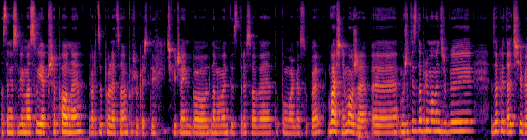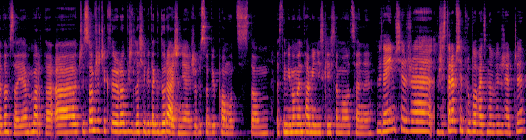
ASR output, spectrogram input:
Ostatnio sobie masuję przepony. Bardzo polecam poszukać tych ćwiczeń, bo na momenty stresowe to pomaga super. Właśnie, może. Yy, może to jest dobry moment, żeby zapytać siebie nawzajem, Marta, a czy są rzeczy, które robisz dla siebie tak doraźnie, żeby sobie pomóc z, tą, z tymi momentami niskiej samooceny? Wydaje mi się, że, że staram się próbować nowych rzeczy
